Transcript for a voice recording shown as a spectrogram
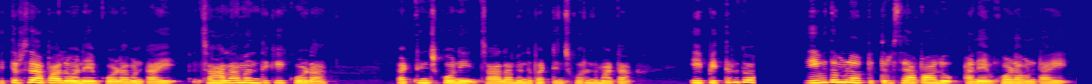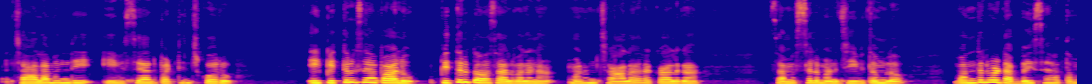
పితృశాపాలు అనేవి కూడా ఉంటాయి. చాలామందికి కూడా పట్టించుకొని చాలామంది పట్టించుకోరనమాట ఈ పితృదో జీవితంలో పితృశాపాలు అనేవి కూడా ఉంటాయి. చాలామంది ఈ విషయాలు పట్టించుకోరు. ఈ పితృశాపాలు పితృదోషాల వలన మనం చాలా రకాలుగా సమస్యలు మన జీవితంలో వందలో డెబ్భై శాతం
